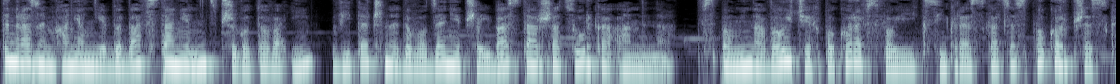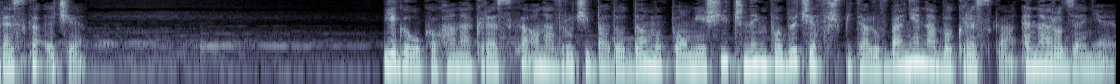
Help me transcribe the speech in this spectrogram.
Tym razem Hania nie bywa w stanie nic przygotowa i, witeczne dowodzenie przejba starsza córka Anna, wspomina Wojciech Pokora w swojej ksi kreska c spokor przez kreska ecie. Jego ukochana kreska ona wróci ba do domu po miesięcznym pobycie w szpitalu w Baniena bo kreska e narodzenie.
